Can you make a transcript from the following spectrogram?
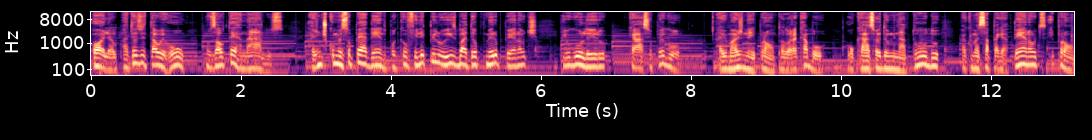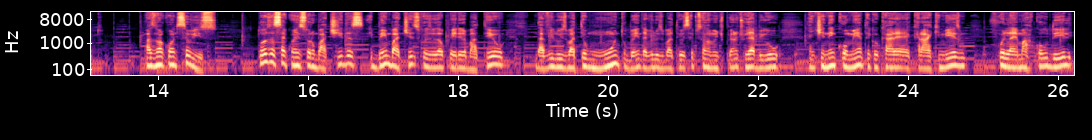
Olha, o Matheus Vital errou nos alternados. A gente começou perdendo porque o Felipe Luiz bateu o primeiro pênalti e o goleiro Cássio pegou. Aí eu imaginei, pronto, agora acabou. O Cássio vai dominar tudo, vai começar a pegar pênaltis e pronto. Mas não aconteceu isso. Todas as sequências foram batidas e bem batidas, inclusive o Pereira bateu, Davi Luiz bateu muito bem, Davi Luiz bateu excepcionalmente o pênalti, o Gabigol a gente nem comenta que o cara é craque mesmo, foi lá e marcou o dele.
